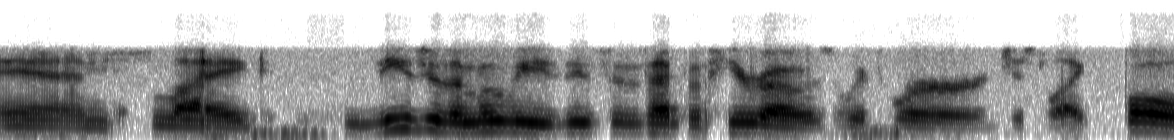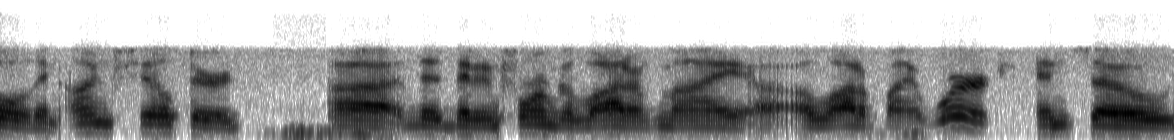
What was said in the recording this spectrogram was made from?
and like these are the movies, these are the type of heroes which were just like bold and unfiltered. Uh, that, that informed a lot of my uh, a lot of my work, and so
